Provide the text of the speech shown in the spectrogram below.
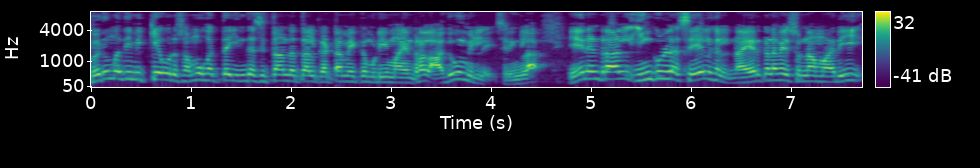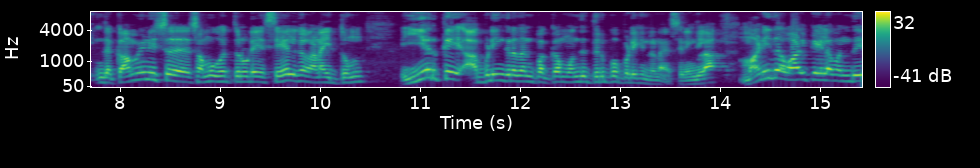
பெருமதிமிக்க ஒரு சமூகத்தை இந்த சித்தாந்தத்தால் கட்டமைக்க முடியுமா என்றால் அதுவும் இல்லை சரிங்களா? ஏனென்றால் இங்குள்ள செயல்கள் நான் ஏற்கனவே சொன்ன மாதிரி இந்த கம்யூனிச சமூகத்தினுடைய செயல்கள் அனைத்தும் இயற்கை அப்படிங்கிறதன் பக்கம் வந்து திருப்பப்படுகின்றன சரிங்களா? மனித வாழ்க்கையில வந்து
